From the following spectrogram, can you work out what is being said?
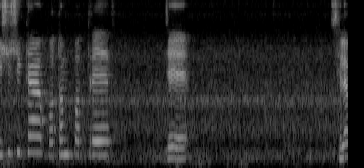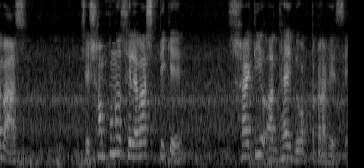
কৃষি শিক্ষা প্রথম পত্রের যে সিলেবাস, সে সম্পূর্ণ সিলেবাসটিকে ছয়টি অধ্যায়ে বিভক্ত করা হয়েছে।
